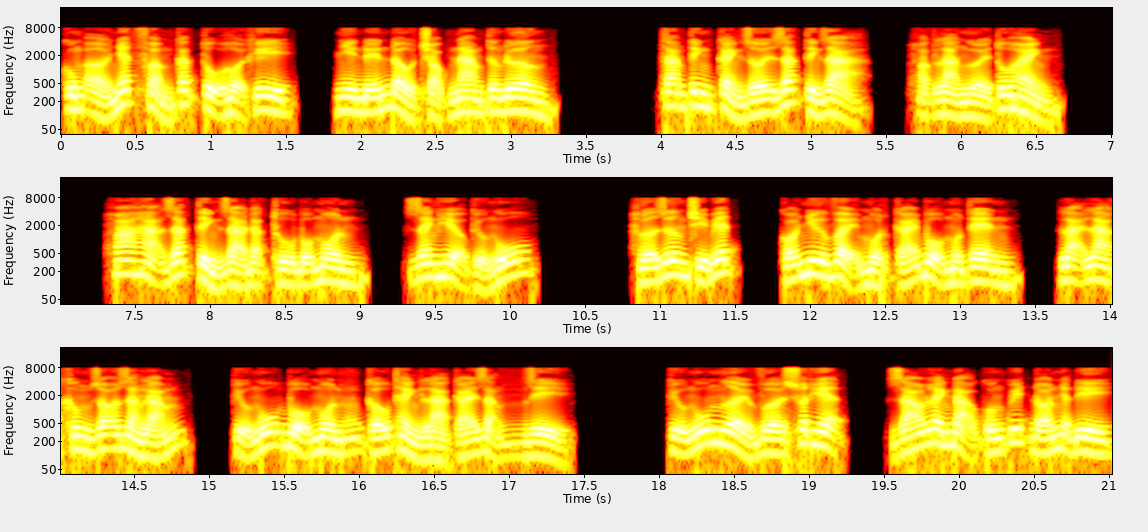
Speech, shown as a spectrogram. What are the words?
Cùng ở nhất phẩm các tụ hội khi, nhìn đến đầu chọc nam tương đương. Tam tinh cảnh giới giác tỉnh giả, hoặc là người tu hành. Hoa hạ giác tỉnh giả đặc thù bộ môn, danh hiệu cửu ngũ. Hứa Dương chỉ biết, có như vậy một cái bộ môn tên, lại là không rõ ràng lắm, cửu ngũ bộ môn cấu thành là cái dạng gì. Cửu ngũ người vừa xuất hiện, giáo lãnh đạo cuống quýt đón nhận đi,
